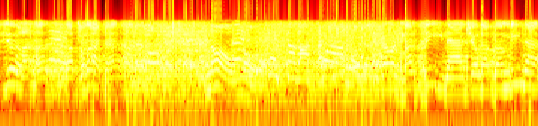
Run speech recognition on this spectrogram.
Signore l'ha trovata? No, no. Martina, c'è una bambina.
